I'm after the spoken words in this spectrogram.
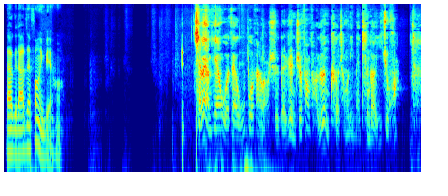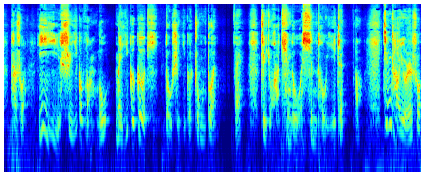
来，我给大家再放一遍哈。前两天我在吴伯凡老师的认知方法论课程里面听到一句话，他说：“意义是一个网络，每一个个体都是一个终端。”哎，这句话听得我心头一震啊！经常有人说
